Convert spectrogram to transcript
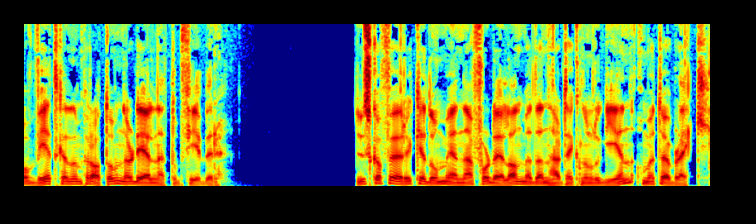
og vet hva de prater om når det gjelder nettopp fiber. Du skal få høre hva de mener er fordelene med denne teknologien om et øyeblikk.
